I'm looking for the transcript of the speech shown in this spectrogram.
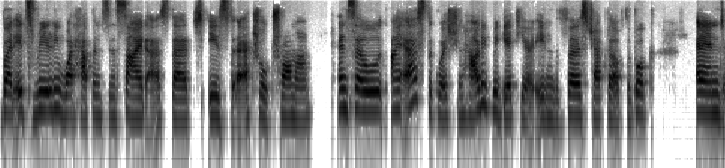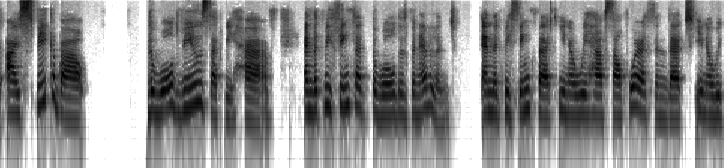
but it's really what happens inside us that is the actual trauma. And so I asked the question, how did we get here in the first chapter of the book? And I speak about the worldviews that we have and that we think that the world is benevolent and that we think that you know we have self-worth and that you know we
